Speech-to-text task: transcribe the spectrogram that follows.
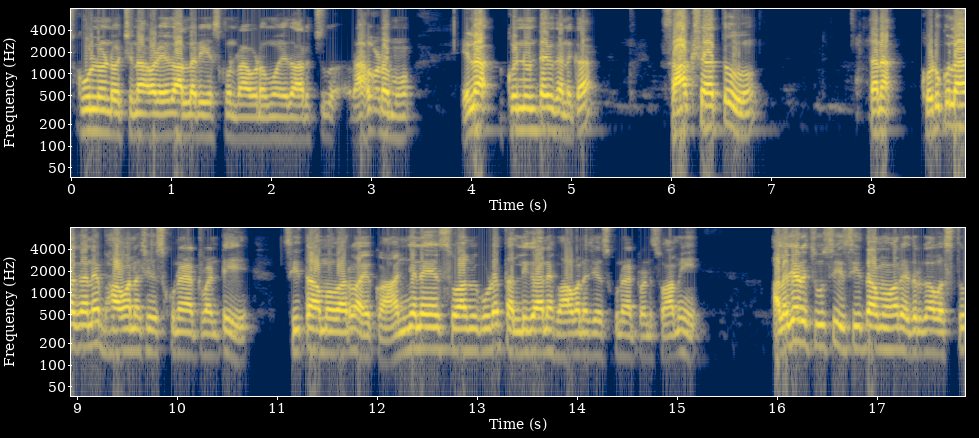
స్కూల్ నుండి వచ్చిన వాడు ఏదో అల్లరి చేసుకుని రావడమో ఏదో అరచు రావడమో ఇలా కొన్ని ఉంటాయి కనుక సాక్షాత్తు తన కొడుకులాగానే భావన చేసుకునేటువంటి సీతా అమ్మవారు ఆ యొక్క ఆంజనేయ స్వామి కూడా తల్లిగానే భావన చేసుకునేటువంటి స్వామి. అలజడి చూసి సీతా అమ్మవారు ఎదురుగా వస్తూ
